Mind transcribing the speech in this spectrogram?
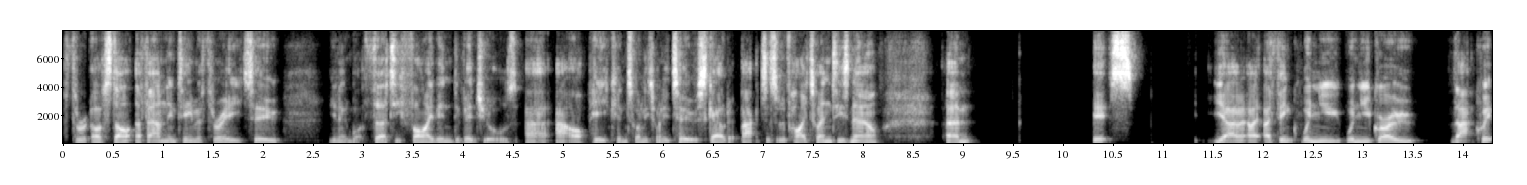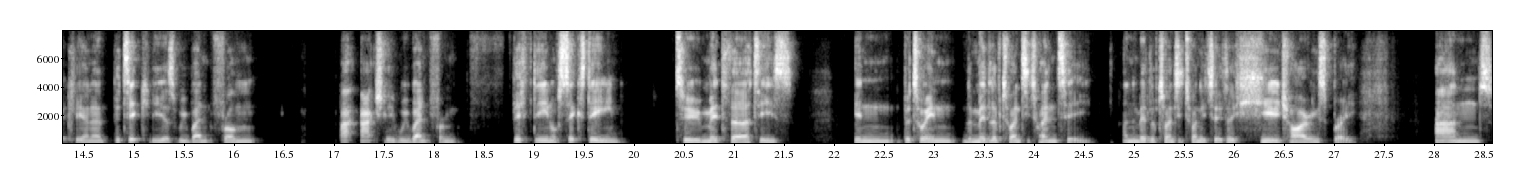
three or start a founding team of three to you know what 35 individuals at, at our peak in 2022 scaled it back to sort of high 20s now. Um it's yeah I, I think when you when you grow that quickly and uh, particularly as we went from actually we went from 15 or 16 to mid 30s in between the middle of 2020 and the middle of 2022 it's a huge hiring spree and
